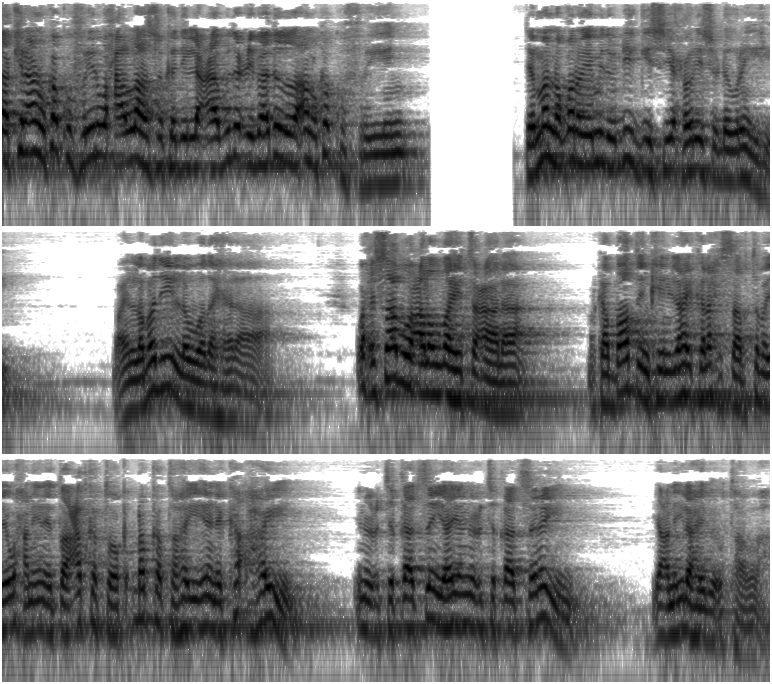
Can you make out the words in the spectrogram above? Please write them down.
laakiin aanu ka kufriin waxa allaha sokadii la caabudo cibaadadooda aanu ka kufriin dee ma noqonayo miduu dhiiggiisi iyo xoolihiisu dhowran yihiin? Waa in labadii la wada helaa. Wa xisaabuhu cala allahi tacaala. Marka baatinki in ilaahay kala xisaabtamayo waxaan inay daacad ka dhab ka tahay inaynay ka ahayn inuu ictiqaadsan yahay inuu ictiqaadsanayn yacni ilaahay bay u taallaa.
